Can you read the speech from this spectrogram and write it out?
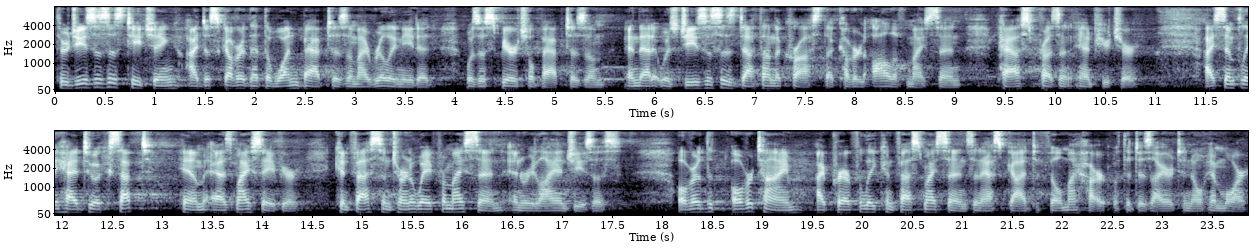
Through Jesus' teaching, I discovered that the one baptism I really needed was a spiritual baptism, and that it was Jesus' death on the cross that covered all of my sin, past, present, and future. I simply had to accept him as my Savior, confess and turn away from my sin, and rely on Jesus. Over, the, over time, I prayerfully confessed my sins and asked God to fill my heart with the desire to know Him more.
